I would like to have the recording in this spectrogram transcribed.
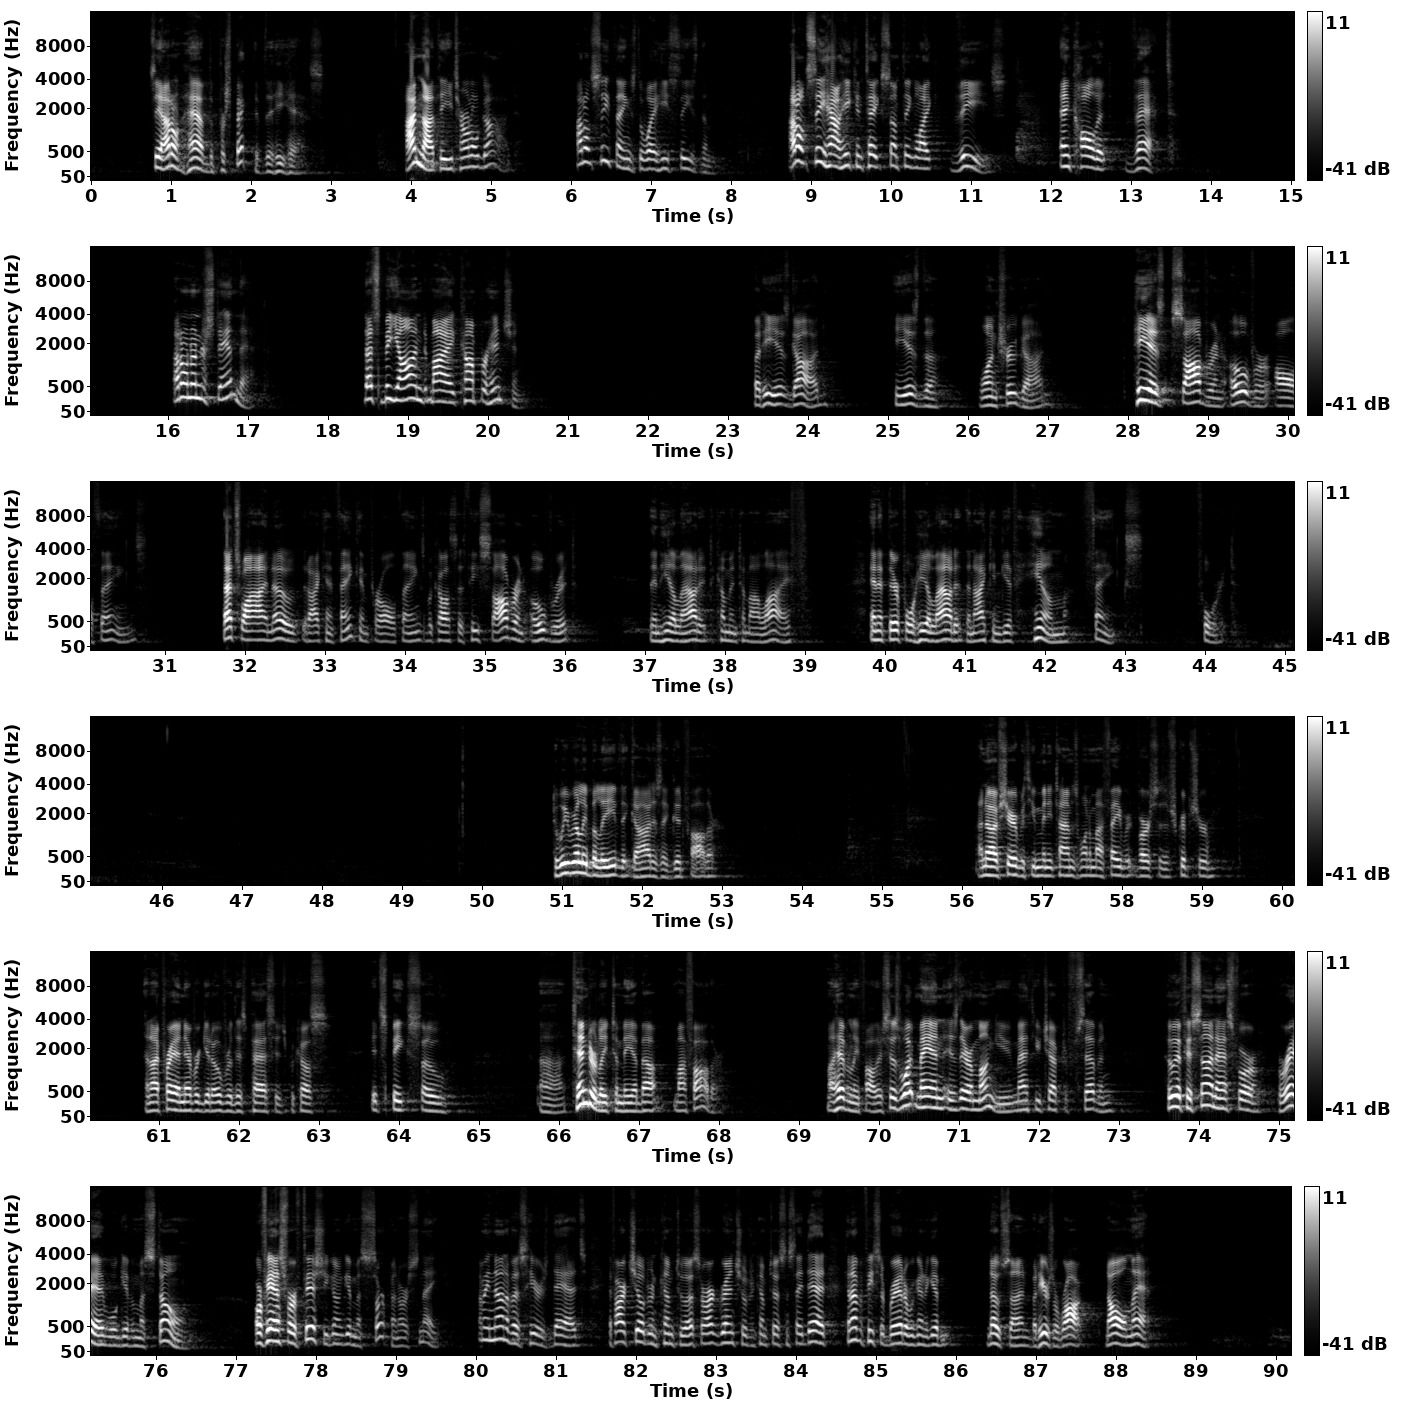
See, I don't have the perspective that He has. I'm not the eternal God. I don't see things the way He sees them. I don't see how He can take something like these and call it that. I don't understand that. That's beyond my comprehension. But He is God, He is the one true God. He is sovereign over all things. That's why I know that I can thank Him for all things because if He's sovereign over it, then He allowed it to come into my life. And if therefore He allowed it, then I can give Him thanks for it. Do we really believe that God is a good Father? I know I've shared with you many times one of my favorite verses of Scripture, and I pray I never get over this passage because it speaks so uh, tenderly to me about my Father, my Heavenly Father. It says, What man is there among you, Matthew chapter 7, who if his son asks for bread will give him a stone? Or if he asks for a fish, you're going to give him a serpent or a snake? I mean, none of us here is dads, if our children come to us or our grandchildren come to us and say, Dad, can I have a piece of bread or we're going to give them no, son, but here's a rock. Gnaw on that.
